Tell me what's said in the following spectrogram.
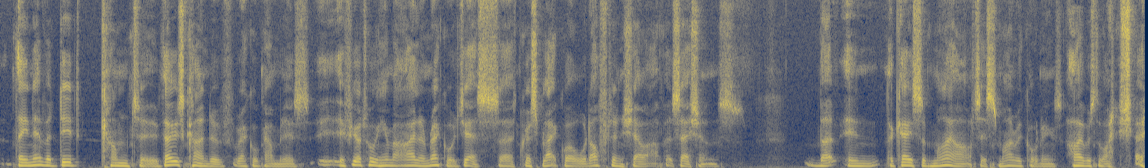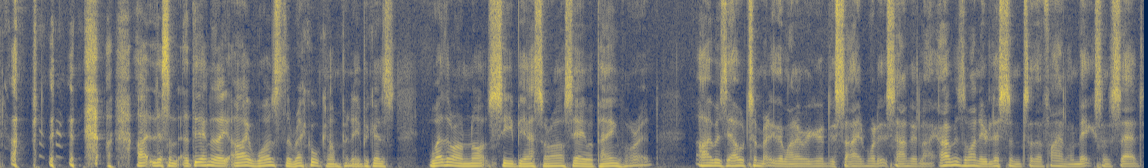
they never did come to those kind of record companies. If you're talking about Island Records, yes, uh, Chris Blackwell would often show up at sessions. But in the case of my artists, my recordings, I was the one who showed up. I, listen, at the end of the day, I was the record company because whether or not CBS or RCA were paying for it, I was ultimately the one who could decide what it sounded like. I was the one who listened to the final mix and said,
